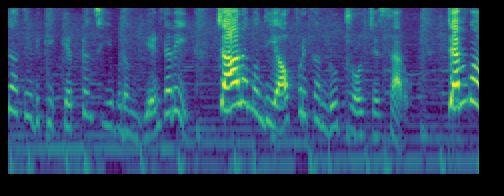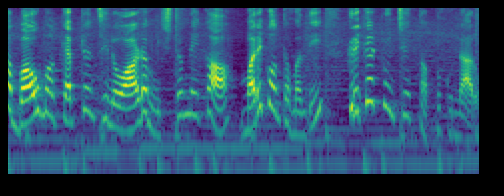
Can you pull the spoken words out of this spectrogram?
జాతీయుడికి కెప్టెన్సీ ఇవ్వడం ఏంటని చాలా మంది ఆఫ్రికన్లు ట్రోల్ చేశారు. టెంబా బౌమా కెప్టెన్సీలో ఆడడం ఇష్టం లేక మరికొంతమంది క్రికెట్ నుంచే తప్పుకున్నారు.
